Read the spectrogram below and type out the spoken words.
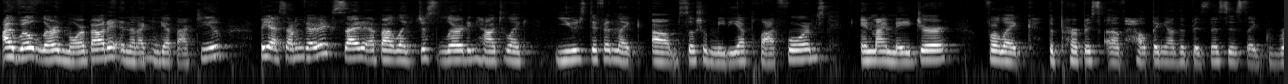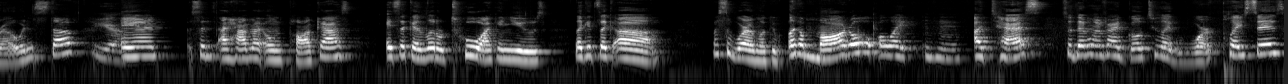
I will learn more about it and then I can get back to you. But yes, yeah, so I'm very excited about like just learning how to like use different like um social media platforms in my major for like the purpose of helping other businesses like grow and stuff. Yeah. And since I have my own podcast, it's like a little tool I can use. Like it's like a what's the word I'm looking for? Like a model or like mm-hmm. a test. So then whenever I go to like workplaces,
